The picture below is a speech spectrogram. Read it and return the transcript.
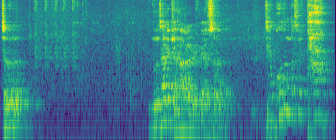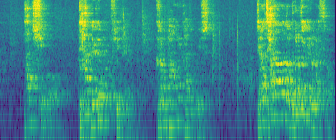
저는 문산의 변화를 위해서라면 제가 모든 것을 다 바치고 다 내려놓을 수 있는 그런 마음을 가지고 있습니다. 제가 자다가도 벌떡 일어났어.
